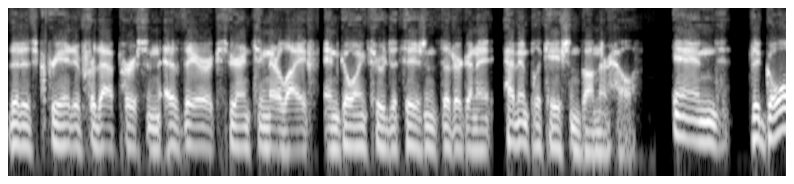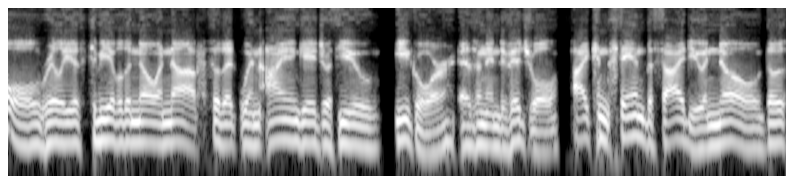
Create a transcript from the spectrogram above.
that is created for that person as they are experiencing their life and going through decisions that are going to have implications on their health? And the goal really is to be able to know enough so that when I engage with you, Igor, as an individual, I can stand beside you and know those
